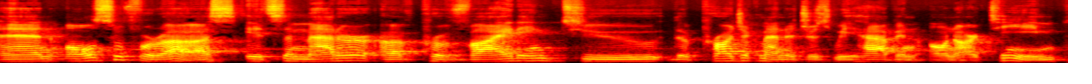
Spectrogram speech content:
And also for us, it's a matter of providing to the project managers we have in, on our team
